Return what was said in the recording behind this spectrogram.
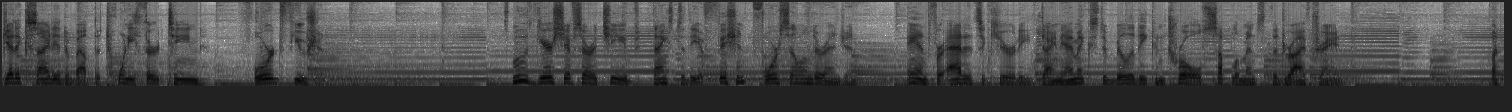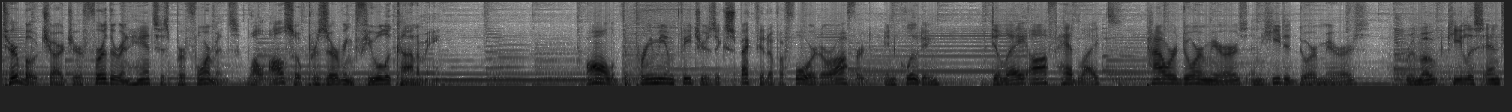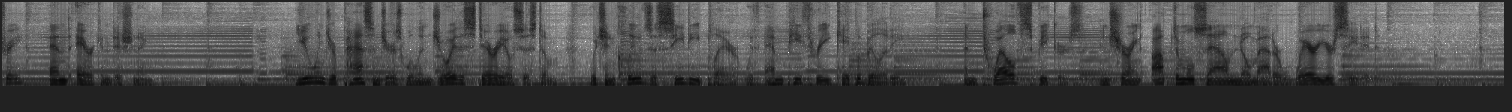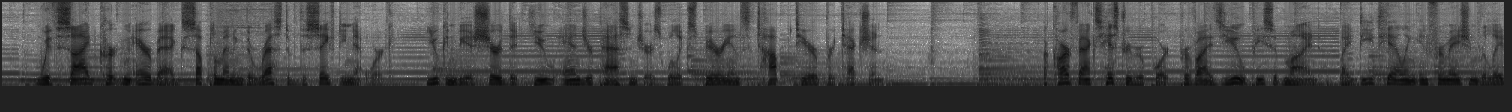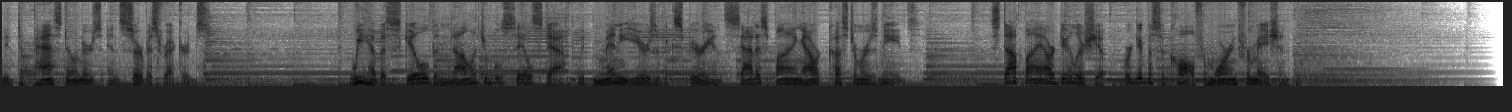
Get excited about the 2013 Ford Fusion. Smooth gear shifts are achieved thanks to the efficient four-cylinder engine. And for added security, Dynamic Stability Control supplements the drivetrain. A turbocharger further enhances performance while also preserving fuel economy. All of the premium features expected of a Ford are offered, including delay off headlights, power door mirrors and heated door mirrors, remote keyless entry, and air conditioning. You and your passengers will enjoy the stereo system, which includes a CD player with MP3 capability and 12 speakers, ensuring optimal sound no matter where you're seated. With side curtain airbags supplementing the rest of the safety network, you can be assured that you and your passengers will experience top-tier protection. A Carfax history report provides you peace of mind by detailing information related to past owners and service records. We have a skilled and knowledgeable sales staff with many years of experience satisfying our customers' needs. Stop by our dealership or give us a call for more information.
